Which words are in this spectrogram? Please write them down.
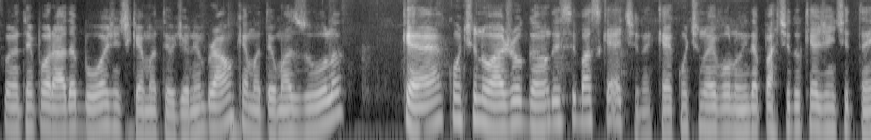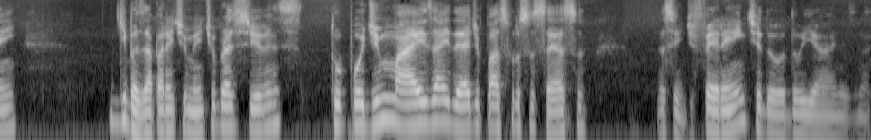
Foi uma temporada boa, a gente quer manter o Jalen Brown, quer manter o Mazula, quer continuar jogando esse basquete, né? Quer continuar evoluindo a partir do que a gente tem. Gibas, aparentemente o Brad Stevens topou demais a ideia de passo para o sucesso assim, diferente do, do Yannis, né?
